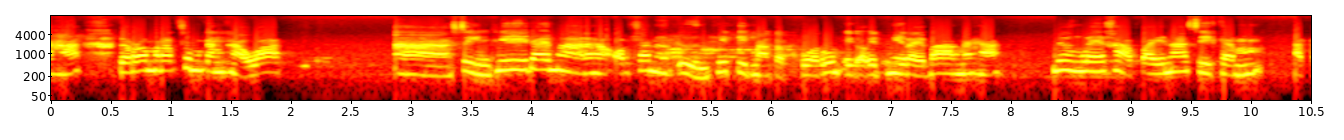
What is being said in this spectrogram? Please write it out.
นะคะเดี๋ยวเรามารับชมกันค่ะว่าสิ่งที่ได้มานะคะออปชันอื่นๆ ที่ติดมากับตัวรุ่น XLS มีอะไรบ้างนะคะหนึ่งเลยค่ะ ไฟหน้า C cam อัด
